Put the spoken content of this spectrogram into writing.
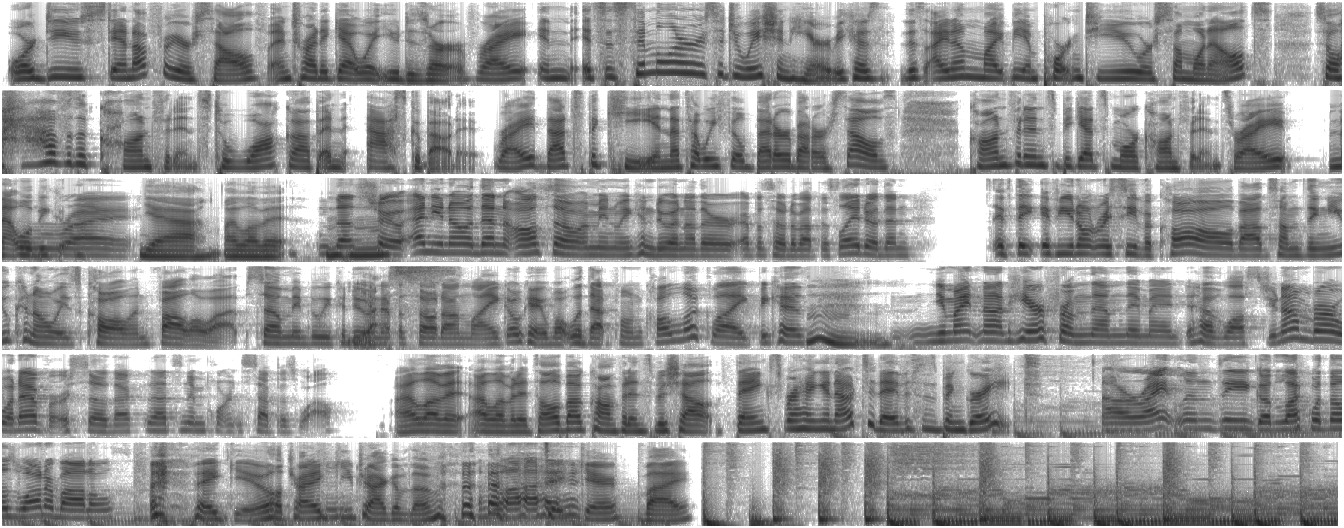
Or do you stand up for yourself and try to get what you deserve, right? And it's a similar situation here because this item might be important to you or someone else. So have the confidence to walk up and ask about it, right? That's the key. And that's how we feel better about ourselves. Confidence begets more confidence, right? And that will be right. Yeah, I love it. That's mm-hmm. true. And you know, then also, I mean, we can do another episode about this later. Then if they if you don't receive a call about something, you can always call and follow up. So maybe we could do yes. an episode on like, okay, what would that phone call look like? Because mm. you might not hear from them. They might have lost your number, whatever. So that that's an important step as well. I love it. I love it. It's all about confidence, Michelle. Thanks for hanging out today. This has been great. All right, Lindsay. Good luck with those water bottles. Thank you. I'll try to keep track of them. Take care. Bye.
